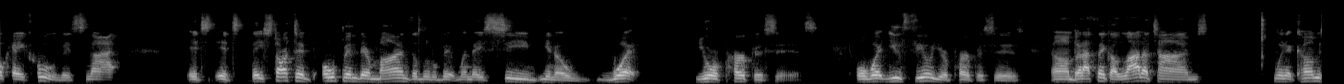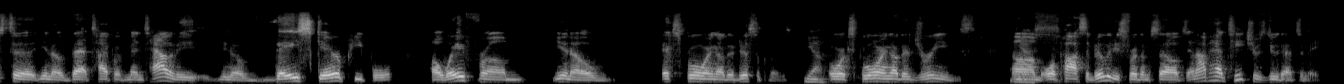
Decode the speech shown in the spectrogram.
okay cool it's not it's it's they start to open their minds a little bit when they see you know what your purpose is or what you feel your purpose is. Um, but i think a lot of times when it comes to you know that type of mentality you know they scare people away from you know exploring other disciplines Yeah. or exploring other dreams um, Yes. or possibilities for themselves and i've had teachers do that to me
